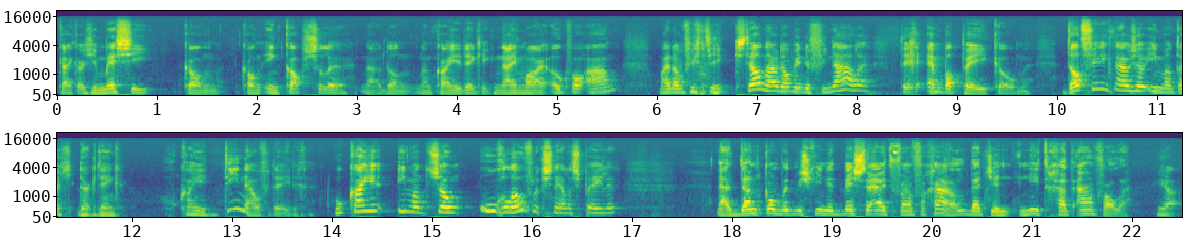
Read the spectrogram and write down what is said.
Kijk, als je Messi kan, kan inkapselen, nou, dan, dan kan je denk ik Neymar ook wel aan. Maar dan vind ik... Stel nou dat we in de finale tegen Mbappé komen. Dat vind ik nou zo iemand dat, je, dat ik denk... Hoe kan je die nou verdedigen? Hoe kan je iemand, zo'n ongelooflijk snelle speler... Nou, dan komt het misschien het beste uit van Vergaal... dat je niet gaat aanvallen. Ja,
